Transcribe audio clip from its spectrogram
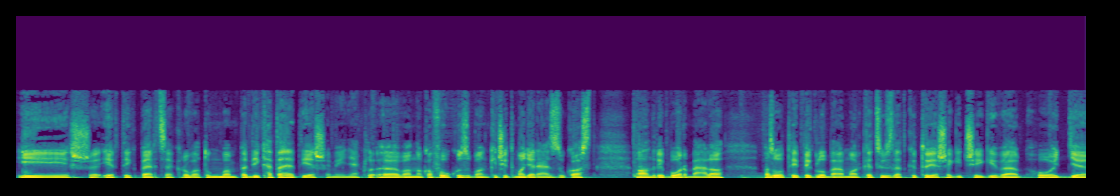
és értékpercek rovatunkban pedig hát a heti események vannak a fókuszban, kicsit magyarázzuk azt André Borbála, az OTP Global Markets üzletkötője segítségével, hogy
